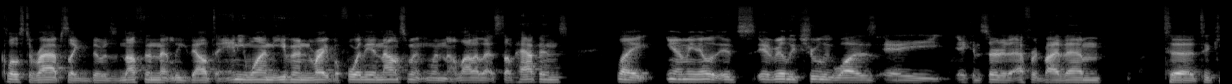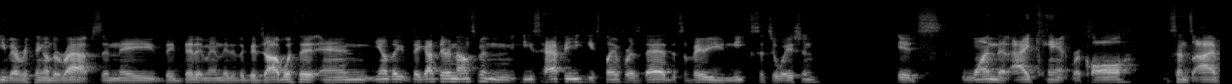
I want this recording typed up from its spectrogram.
close to wraps. Like there was nothing that leaked out to anyone, even right before the announcement when a lot of that stuff happens. Like, you know, I mean, it, it's it really truly was a a concerted effort by them to to keep everything under wraps and they they did it man. They did a good job with it and you know they, they got their announcement and he's happy. He's playing for his dad. That's a very unique situation. It's one that i can't recall since i've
